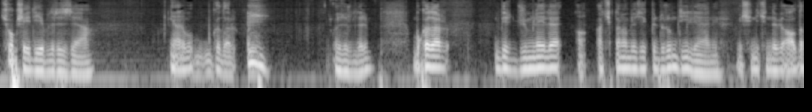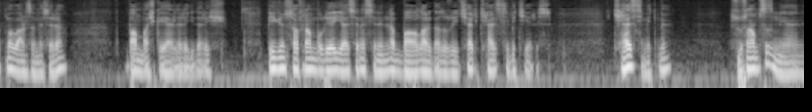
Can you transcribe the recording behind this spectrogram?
Çok şey diyebiliriz ya. Yani bu, bu kadar özür dilerim. Bu kadar bir cümleyle açıklanabilecek bir durum değil yani. İşin içinde bir aldatma varsa mesela bambaşka yerlere gider iş. Bir gün Safranbolu'ya gelsene seninle bağlar gazozu içer kel simit yeriz. Kel simit mi? Susamsız mı yani?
